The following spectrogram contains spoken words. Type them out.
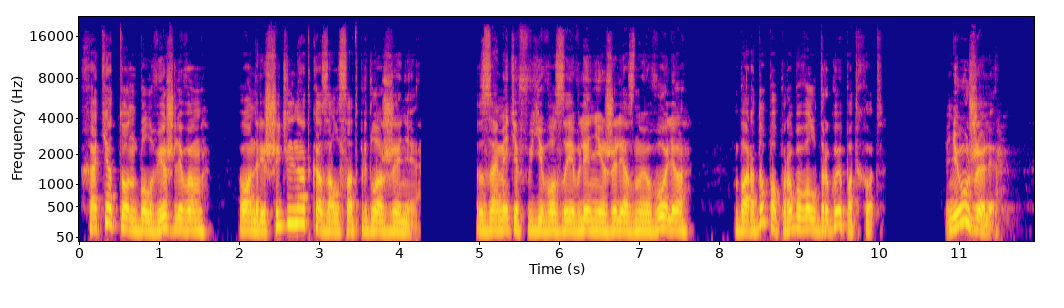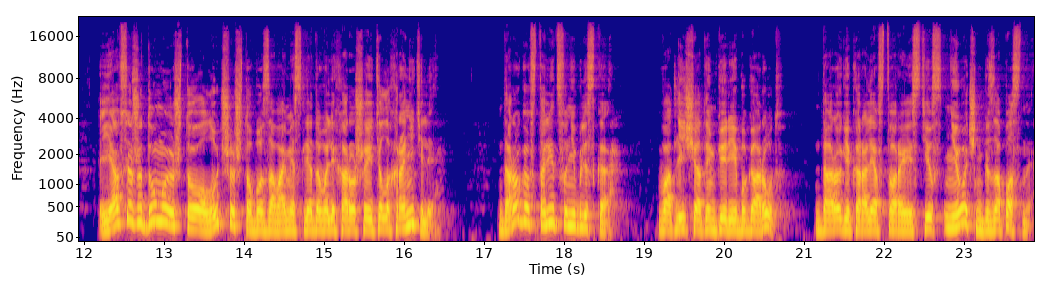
Хотя тон был вежливым, он решительно отказался от предложения. Заметив в его заявлении железную волю, Бордо попробовал другой подход. «Неужели? Я все же думаю, что лучше, чтобы за вами следовали хорошие телохранители. Дорога в столицу не близка. В отличие от Империи Богород, Дороги королевства Рейстис не очень безопасны.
